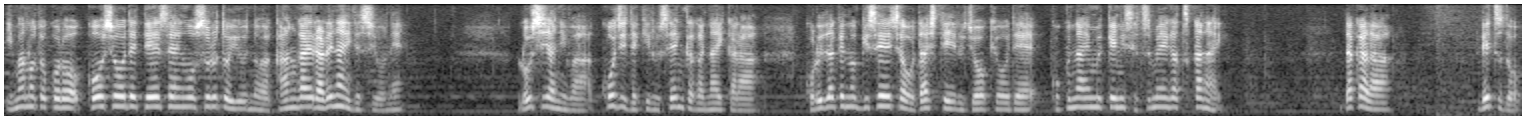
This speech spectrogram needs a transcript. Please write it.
今のところ交渉で停戦をするというのは考えられないですよね。ロシアには誇示できる戦果がないから、これだけの犠牲者を出している状況で国内向けに説明がつかない。だから、烈度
